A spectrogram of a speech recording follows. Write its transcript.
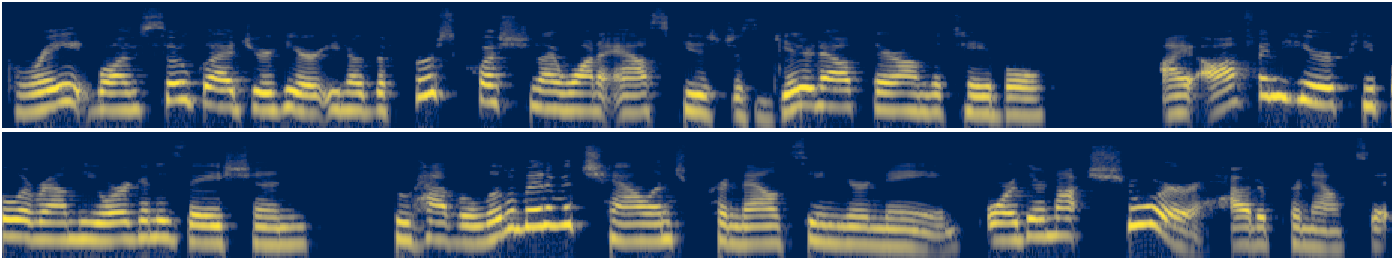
Great. Well, I'm so glad you're here. You know, the first question I want to ask you is just get it out there on the table. I often hear people around the organization who have a little bit of a challenge pronouncing your name or they're not sure how to pronounce it.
